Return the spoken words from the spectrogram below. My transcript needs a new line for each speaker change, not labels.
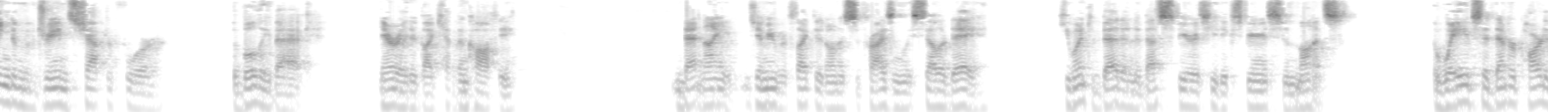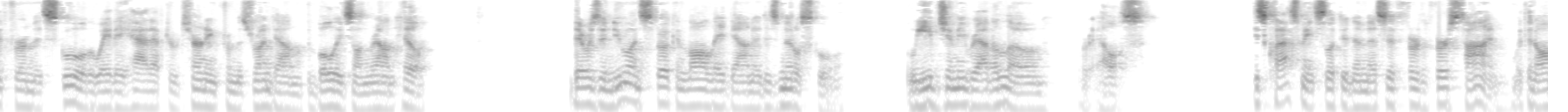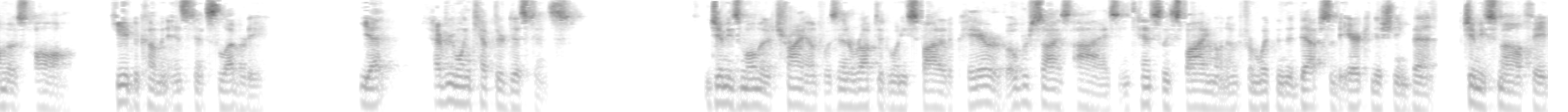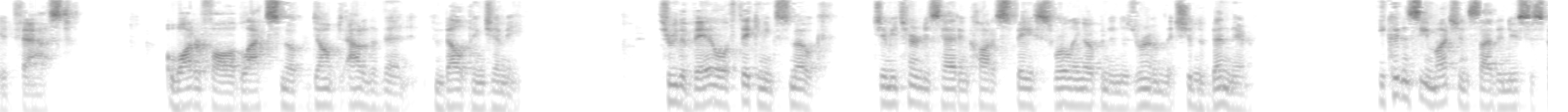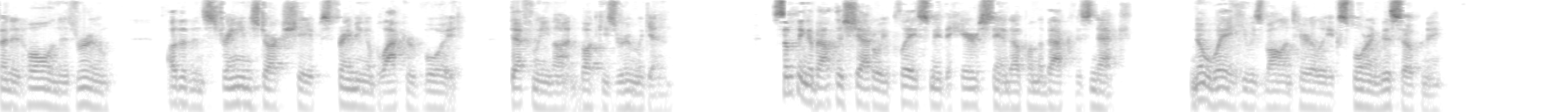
Kingdom of Dreams, Chapter 4 The Bully Bag, narrated by Kevin Coffey. That night, Jimmy reflected on a surprisingly stellar day. He went to bed in the best spirits he'd experienced in months. The waves had never parted for him at school the way they had after returning from his rundown with the bullies on Round Hill. There was a new unspoken law laid down at his middle school. Leave Jimmy Reve alone or else. His classmates looked at him as if for the first time, with an almost awe. He had become an instant celebrity. Yet, everyone kept their distance. Jimmy's moment of triumph was interrupted when he spotted a pair of oversized eyes intensely spying on him from within the depths of the air conditioning vent. Jimmy's smile faded fast. A waterfall of black smoke dumped out of the vent, enveloping Jimmy. Through the veil of thickening smoke, Jimmy turned his head and caught a space swirling open in his room that shouldn't have been there. He couldn't see much inside the new suspended hole in his room, other than strange dark shapes framing a blacker void, definitely not Bucky's room again. Something about this shadowy place made the hair stand up on the back of his neck. No way he was voluntarily exploring this opening.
